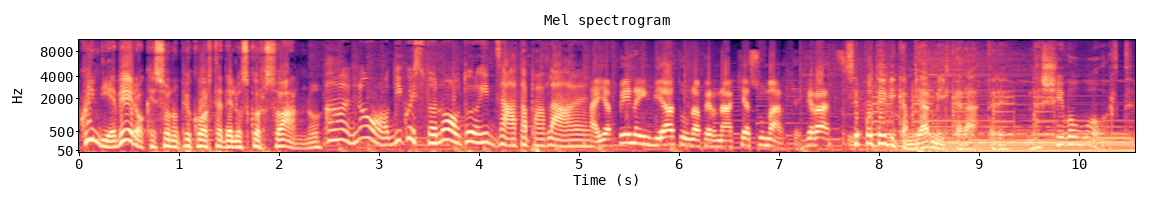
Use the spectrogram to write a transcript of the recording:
Quindi è vero che sono più corte dello scorso anno? Ah no, di questo non ho autorizzata a parlare. Hai appena inviato una pernacchia su Marte. Grazie. Se potevi cambiarmi il carattere, nascevo Ward.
